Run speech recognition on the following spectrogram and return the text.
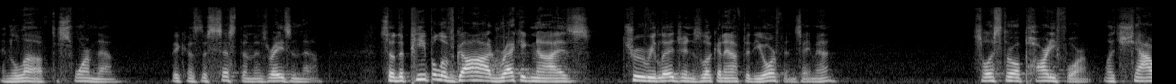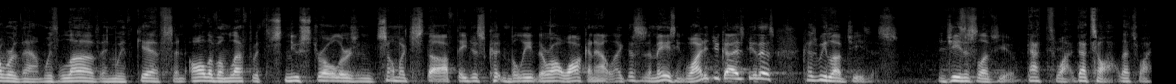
and love to swarm them because the system is raising them. So the people of God recognize True religion is looking after the orphans, amen? So let's throw a party for them. Let's shower them with love and with gifts. And all of them left with new strollers and so much stuff. They just couldn't believe. They're all walking out like, this is amazing. Why did you guys do this? Because we love Jesus. And Jesus loves you. That's why. That's all. That's why.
